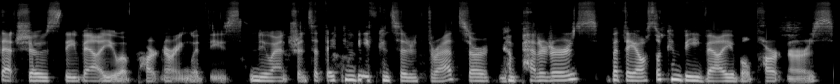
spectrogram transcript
That shows the value of partnering with these new entrants, that they can be considered threats or competitors, but they also can be valuable partners.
